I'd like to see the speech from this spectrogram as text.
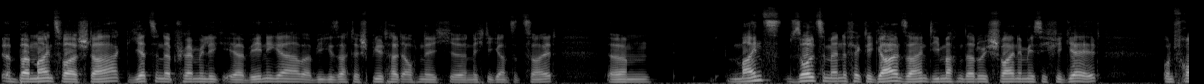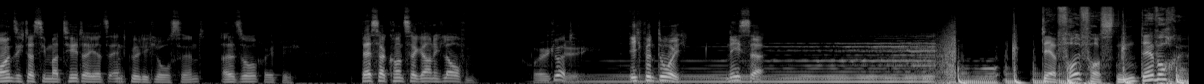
Äh, bei Mainz war er stark, jetzt in der Premier League eher weniger, aber wie gesagt, er spielt halt auch nicht, äh, nicht die ganze Zeit. Ähm, Mainz soll es im Endeffekt egal sein, die machen dadurch schweinemäßig viel Geld und freuen sich, dass die Mateta jetzt endgültig los sind. Also, Richtig. besser konnte es ja gar nicht laufen. Richtig. Gut, ich bin durch. Nächster. Der Vollpfosten der Woche.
